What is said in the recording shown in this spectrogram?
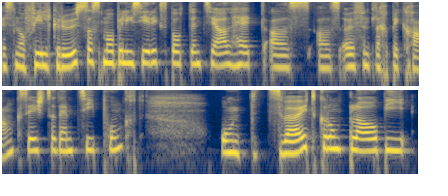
ein noch viel grösseres Mobilisierungspotenzial hat, als, als öffentlich bekannt ist zu dem Zeitpunkt. Und der zweite Grund, glaube ich,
